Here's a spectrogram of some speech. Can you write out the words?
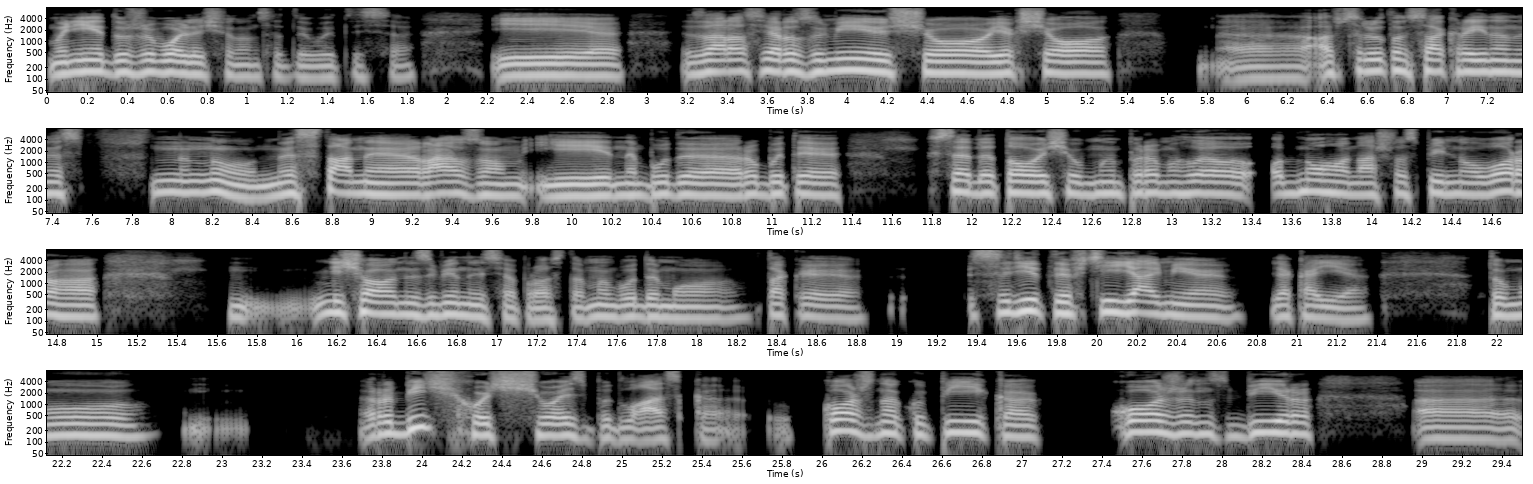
мені дуже боляче на це дивитися. І зараз я розумію, що якщо абсолютно вся країна не, ну, не стане разом і не буде робити все для того, щоб ми перемогли одного нашого спільного ворога, нічого не зміниться просто. Ми будемо так і сидіти в тій ямі, яка є. Тому робіть хоч щось, будь ласка. Кожна копійка, кожен збір е,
